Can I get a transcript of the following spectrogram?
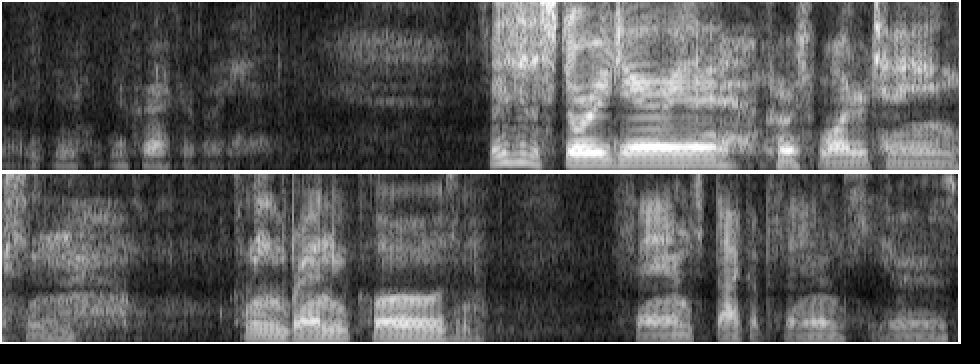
Yeah, you're, you're a cracker, buddy. So this is a storage area. Of course, water tanks and clean brand new clothes and fans, backup fans, heaters,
